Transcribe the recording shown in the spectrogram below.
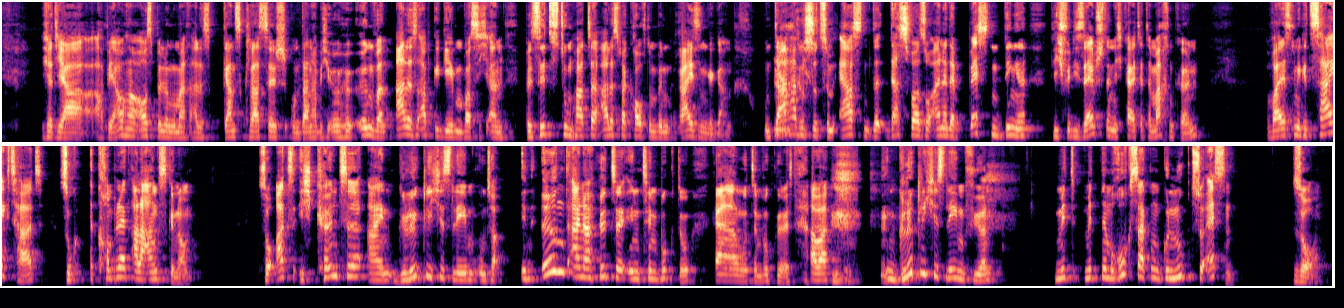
ich hatte ja, habe ja auch eine Ausbildung gemacht, alles ganz klassisch und dann habe ich irgendwann alles abgegeben, was ich an Besitztum hatte, alles verkauft und bin reisen gegangen. Und da ja, habe ich so zum ersten, das war so einer der besten Dinge, die ich für die Selbstständigkeit hätte machen können, weil es mir gezeigt hat, so komplett alle Angst genommen. So, Axel, ich könnte ein glückliches Leben unter, in irgendeiner Hütte in Timbuktu, keine Ahnung, wo Timbuktu ist, aber ein glückliches Leben führen mit, mit einem Rucksack und genug zu essen. So.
